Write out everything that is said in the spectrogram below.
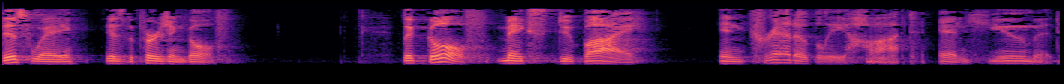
this way is the Persian Gulf. The Gulf makes Dubai incredibly hot and humid.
